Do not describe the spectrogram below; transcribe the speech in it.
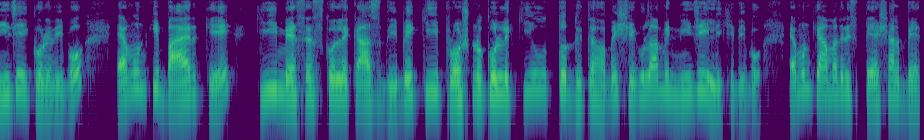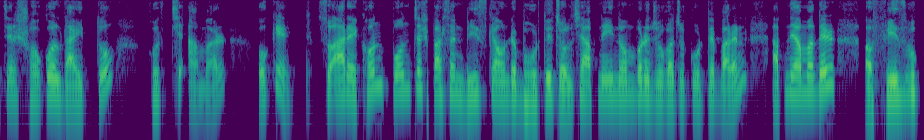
নিজেই করে দিব। এমনকি বায়ারকে কি মেসেজ করলে কাজ দিবে, কি প্রশ্ন করলে কি উত্তর দিতে হবে, সেগুলো আমি নিজেই লিখে দিব। এমনকি আমাদের স্পেশাল ব্যাচের সকল দায়িত্ব হচ্ছে আমার। ওকে, সো আর এখন পঞ্চাশ পার্সেন্ট ডিসকাউন্টে ভর্তি চলছে। আপনি এই নম্বরে যোগাযোগ করতে পারেন। আপনি আমাদের ফেসবুক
